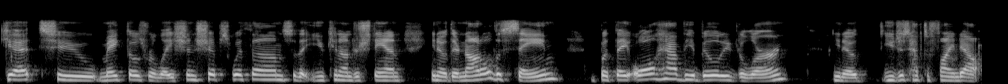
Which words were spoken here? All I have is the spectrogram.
get to make those relationships with them so that you can understand, you know, they're not all the same, but they all have the ability to learn. You know, you just have to find out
